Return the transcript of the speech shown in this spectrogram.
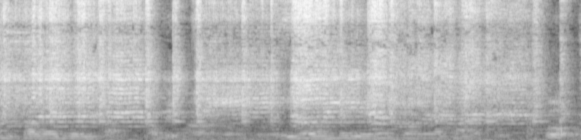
முக்கால்வாசி இருக்கேன். இங்க வந்து இருபத்தொரு வருஷம் ஆச்சு. ஓ.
